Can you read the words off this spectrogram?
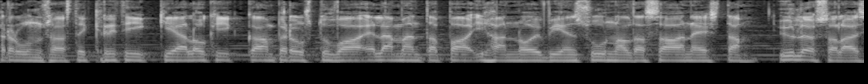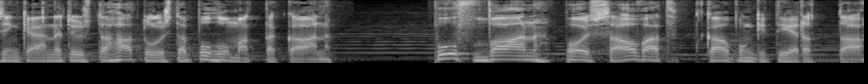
runsaasti kritiikkiä logiikkaan perustuvaa elämäntapaa ihannoivien suunnalta saaneista ylösalaisin käännetyistä hatuista puhumattakaan. Puff vaan, poissa ovat, kaupunki tiedottaa.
